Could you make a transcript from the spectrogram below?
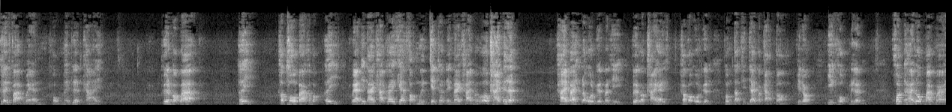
เคยฝากแหวน ผมให้เพื่อนขาย เพื่อนบอกว่า เฮ้ย เขาโทรมาเขาบอก เอ้ยแหวนที่นายขายก็ให้แค่สองหมื่นเจ็ดเท่านั้นเองนายขายมันโอ้ขายไปเถอะขายไปแล้วโอนเงินมาที เพื่อนเขาขายให้เขาก็โอนเงิน ผมตัดสินใจประกาศต่อ พี่น้องอีกหกเดือน คนหายโรคมากมาย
